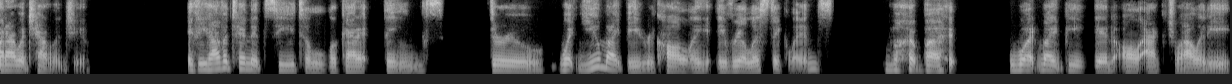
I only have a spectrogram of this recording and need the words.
but I would challenge you. If you have a tendency to look at it, things through what you might be recalling a realistic lens, but what might be in all actuality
